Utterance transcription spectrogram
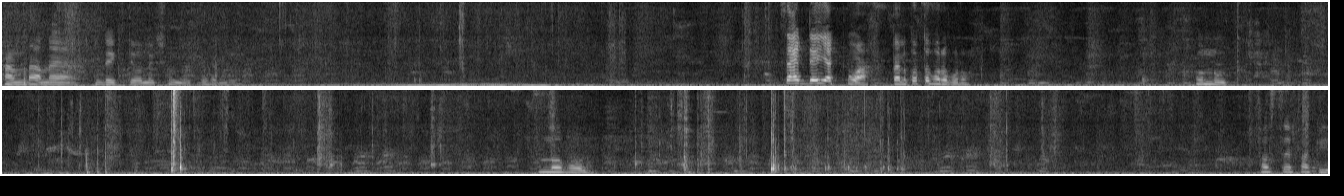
ঠান্ডা, না, দেখতে অনেক সুন্দর দেখা যায়। এক পোয়া, তাহলে কত বড় বড়? হলুদ। লবণ। হস্তের ফাঁকি।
